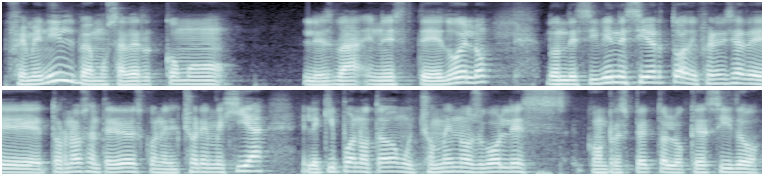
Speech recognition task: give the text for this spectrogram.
femenil. Vamos a ver cómo les va en este duelo, donde si bien es cierto, a diferencia de torneos anteriores con el Chore Mejía, el equipo ha anotado mucho menos goles con respecto a lo que ha sido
